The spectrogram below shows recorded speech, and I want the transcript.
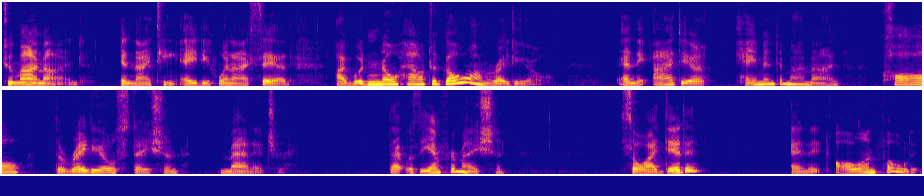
to my mind in 1980 when I said I wouldn't know how to go on radio. And the idea came into my mind call the radio station manager. That was the information. So I did it, and it all unfolded.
